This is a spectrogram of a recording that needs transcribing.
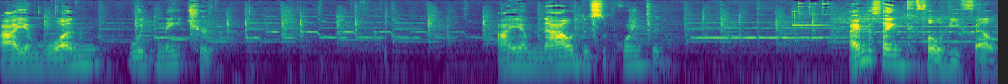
I am one with nature. I am now disappointed. I'm thankful he fell.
